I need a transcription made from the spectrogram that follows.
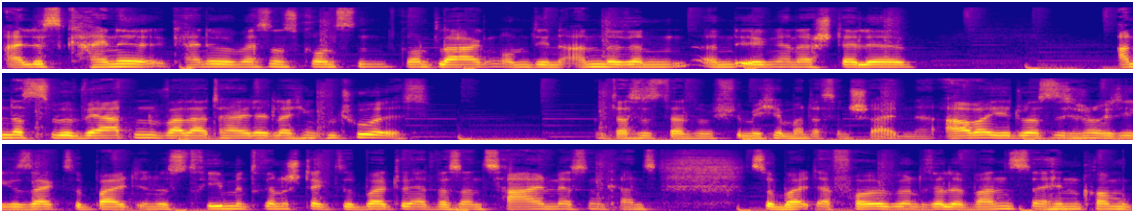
alles keine, keine Bemessungsgrundlagen, um den anderen an irgendeiner Stelle anders zu bewerten, weil er Teil der gleichen Kultur ist. Und das ist dann für mich immer das Entscheidende. Aber hier, du hast es ja schon richtig gesagt, sobald Industrie mit drin steckt, sobald du etwas an Zahlen messen kannst, sobald Erfolge und Relevanz dahin kommen,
